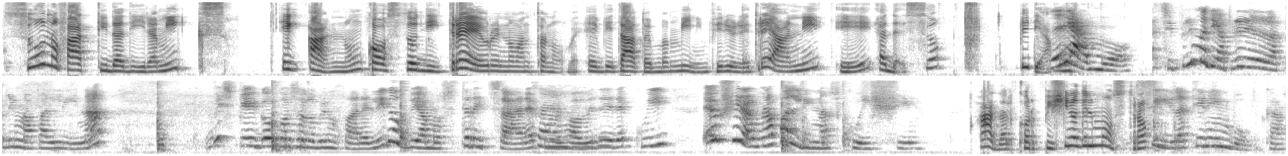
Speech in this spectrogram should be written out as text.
Sono fatti da Dyramix e hanno un costo di 3,99 euro. È vietato ai bambini inferiori ai 3 anni e adesso vediamo. Vediamo. Ragazzi, prima di aprire la prima pallina, vi spiego cosa dobbiamo fare. Li dobbiamo strizzare, come fa a vedere qui, e uscirà una pallina squishy. Ah, dal corpicino del mostro? Sì, la tieni in bocca.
